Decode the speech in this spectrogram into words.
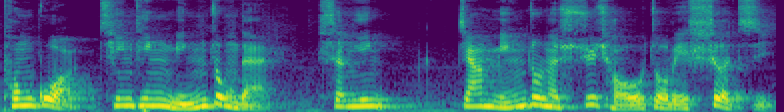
通过倾听民众的声音，将民众的需求作为设计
